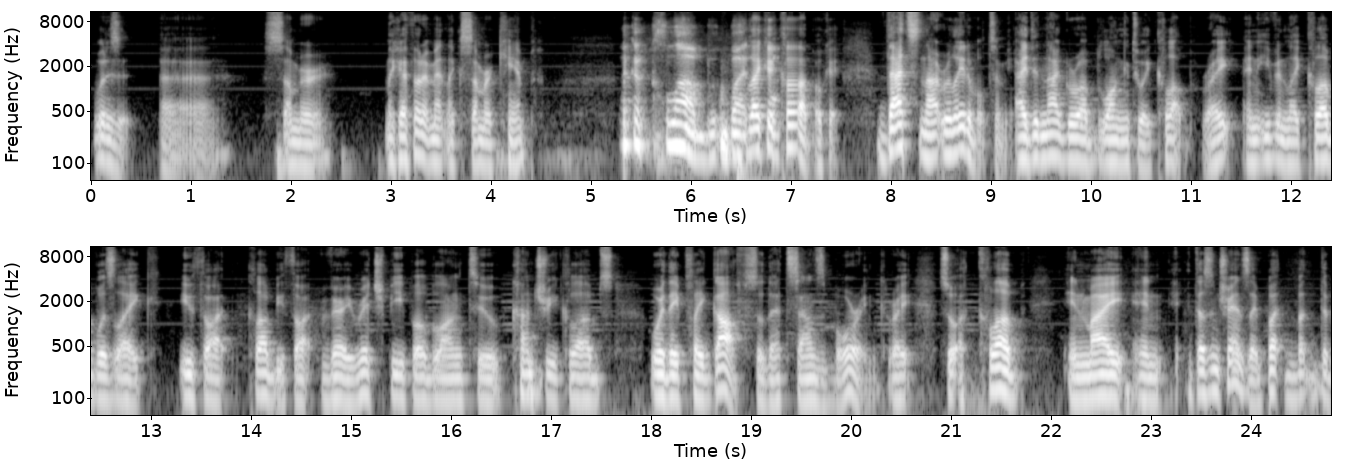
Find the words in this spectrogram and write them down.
What is it? Uh, summer. Like I thought it meant like summer camp. Like a club, but like a club. Okay, that's not relatable to me. I did not grow up belonging to a club, right? And even like club was like you thought club. You thought very rich people belong to country clubs where they play golf. So that sounds boring, right? So a club in my in it doesn't translate but but the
